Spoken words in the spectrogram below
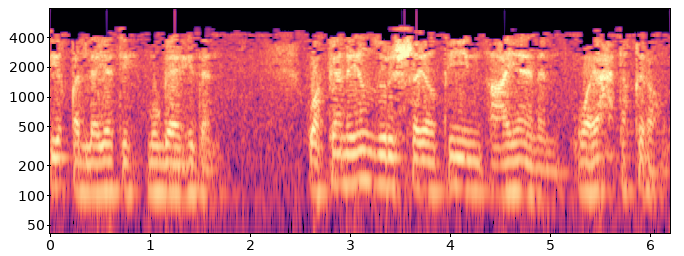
في قلايته مجاهدا وكان ينظر الشياطين عيانا ويحتقرهم.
